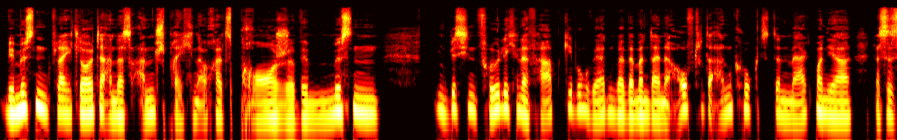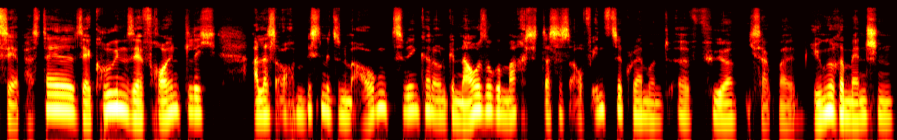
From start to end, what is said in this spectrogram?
wir müssen vielleicht Leute anders ansprechen, auch als Branche. Wir müssen ein bisschen fröhlich in der Farbgebung werden, weil wenn man deine Auftritte anguckt, dann merkt man ja, das ist sehr pastell, sehr grün, sehr freundlich, alles auch ein bisschen mit so einem Augenzwinkern und genauso gemacht, dass es auf Instagram und äh, für, ich sag mal, jüngere Menschen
